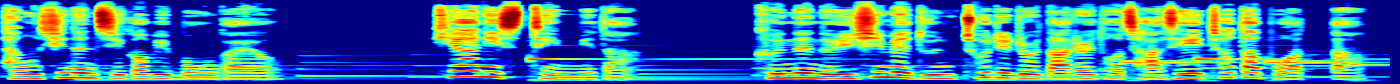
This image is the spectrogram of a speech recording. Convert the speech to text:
당신은 직업이 뭔가요? 피아니스트입니다. 그는 의심의 눈초리로 나를 더 자세히 쳐다보았다.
